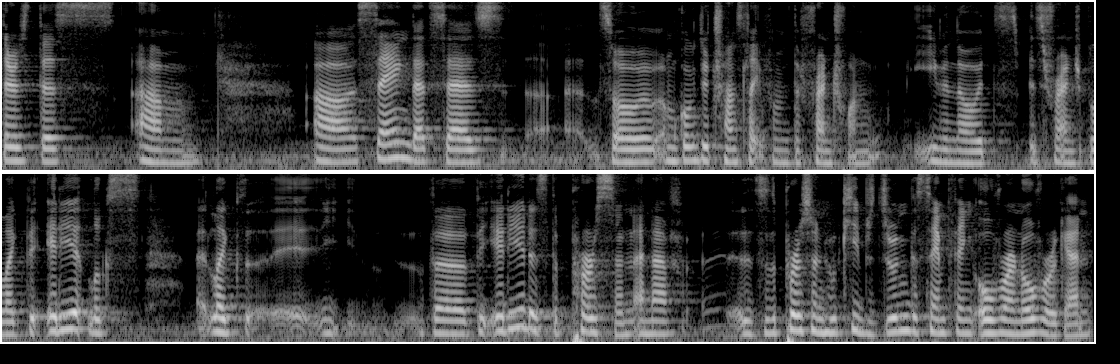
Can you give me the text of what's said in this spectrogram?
there's this um, uh, saying that says, uh, so I'm going to translate from the French one, even though it's it's French, but like the idiot looks like the the, the idiot is the person, and I've, it's the person who keeps doing the same thing over and over again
